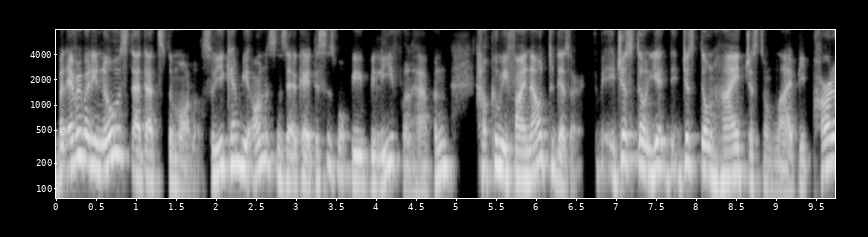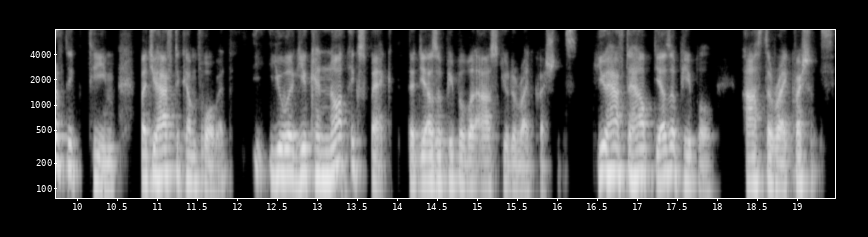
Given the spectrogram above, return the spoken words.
But everybody knows that that's the model, so you can be honest and say, okay, this is what we believe will happen. How can we find out together? It just don't just don't hide, just don't lie. Be part of the team, but you have to come forward. You will you cannot expect that the other people will ask you the right questions. You have to help the other people ask the right questions.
